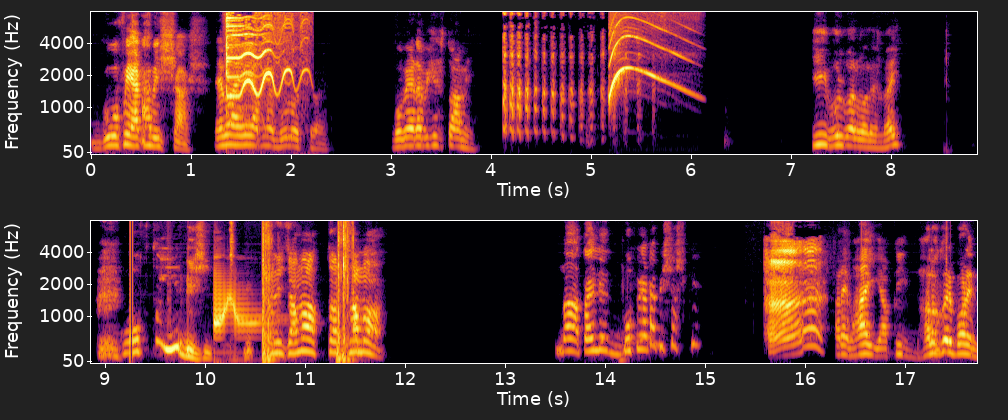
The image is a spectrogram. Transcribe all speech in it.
গোফে আঠা বিশ্বাস এবার আপনার ভুল হচ্ছে গোবে একটা বিশেষ তো আমি। কি ভুলভাল বলেন ভাই? গোফ তো ইয়ে বেশি। আরে জামা তোর জামা না তাইলে গোপে আঠা বিশ্বাস কি? আরে ভাই আপনি ভালো করে পড়েন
